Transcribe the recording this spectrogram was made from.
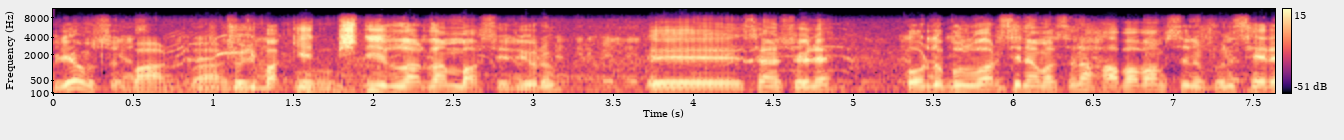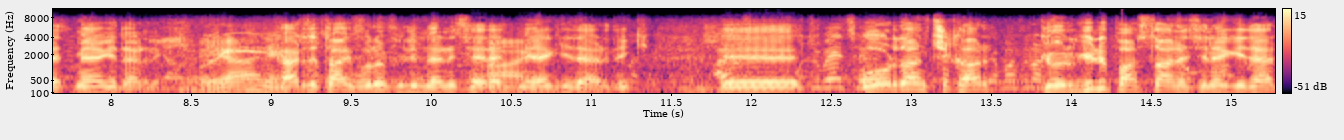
Biliyor musun? Var var. Çocuk bak Bu- 70'li yıllardan bahsediyorum. Ee, sen söyle. Orada bulvar sinemasına Hababam sınıfını seyretmeye giderdik. Yani Ferdi Tayfur'un filmlerini seyretmeye Aynen. giderdik. Ee, oradan çıkar Görgülü Pastanesi'ne gider.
